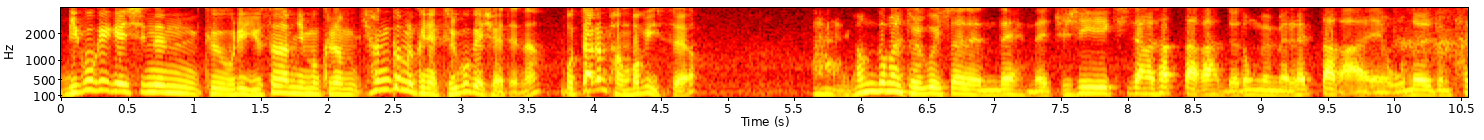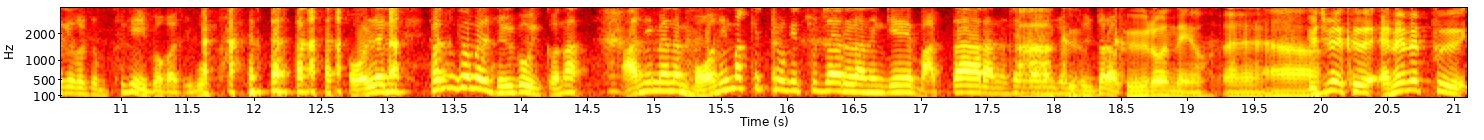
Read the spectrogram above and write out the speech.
미국에 계시는 그 우리 유선남님은 그럼 현금을 그냥 들고 계셔야 되나? 뭐 다른 방법이 있어요? 아, 현금을 들고 있어야 되는데 네, 주식 시장을 샀다가 뇌동매매를 했다가 예, 오늘 좀 타격을 좀 크게 입어가지고 원래는 현금을 들고 있거나 아니면은 머니마켓 쪽에 투자를 하는 게 맞다라는 생각은 좀 그, 들더라고요. 그러네요. 예. 아. 요즘에 그 MMF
